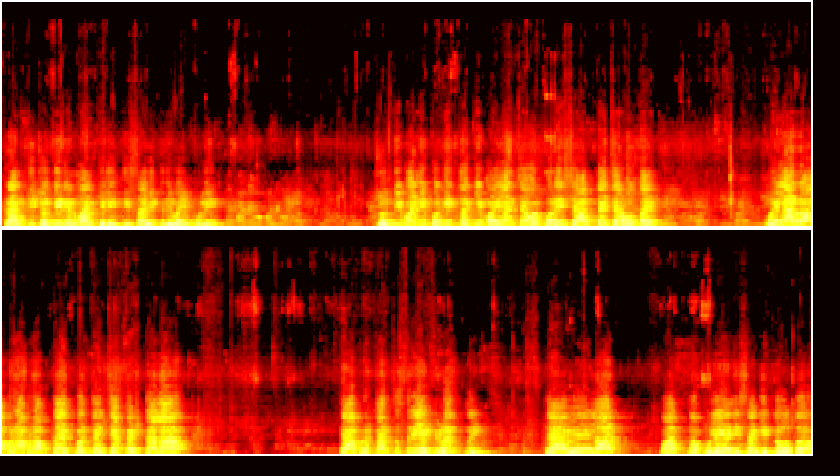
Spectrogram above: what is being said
क्रांतीज्योती निर्माण केली ती सावित्रीबाई फुले. ज्योतिबांनी बघितलं की महिलांच्यावर बरेचसे अत्याचार होत आहेत. महिला राब राब राबतायत पण त्यांच्या कष्टाला त्या प्रकारचं श्रेय मिळत नाही. त्यावेळेला महात्मा फुले यांनी सांगितलं होतं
